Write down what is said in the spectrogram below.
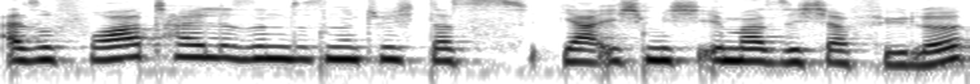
Also Vorteile sind es natürlich, dass ja ich mich immer sicher fühle.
